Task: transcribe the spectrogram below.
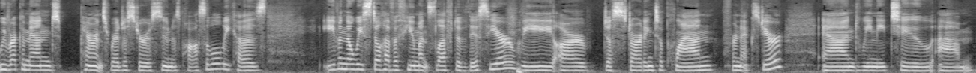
We recommend parents register as soon as possible because even though we still have a few months left of this year, we are just starting to plan for next year, and we need to um,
